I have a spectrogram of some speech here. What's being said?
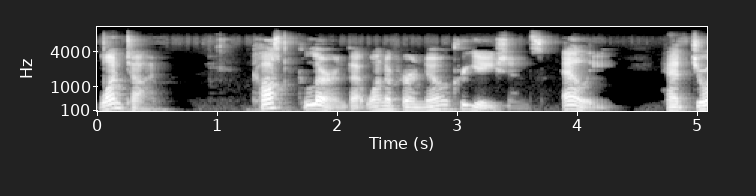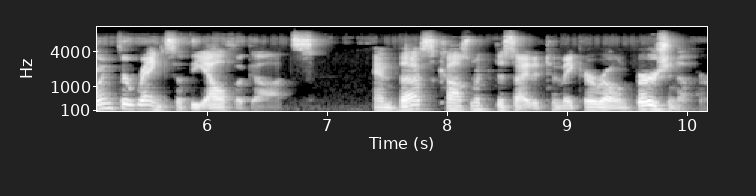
One time, Kozmik learned that one of her known creations, Ellie, had joined the ranks of the Alpha Gods, and thus Kozmik decided to make her own version of her.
